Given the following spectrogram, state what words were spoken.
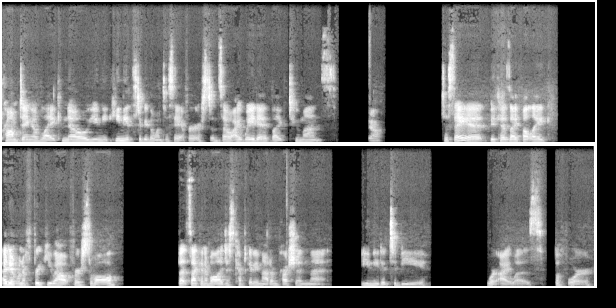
prompting of like, no, you need he needs to be the one to say it first. And so I waited like two months. Yeah. To say it because I felt like I didn't want to freak you out, first of all. But second of all, I just kept getting that impression that you needed to be where I was before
